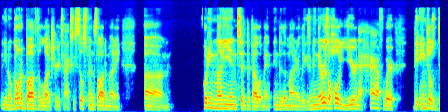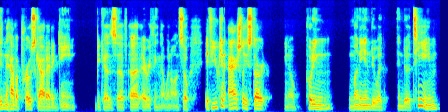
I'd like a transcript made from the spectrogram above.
you know, going above the luxury tax, he still spends a lot of money. Um, putting money into development into the minor leagues. I mean, there was a whole year and a half where the Angels didn't have a pro scout at a game because of uh, everything that went on. So if you can actually start, you know, putting money into it into a team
